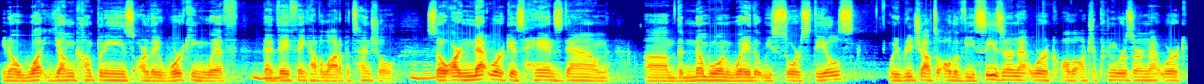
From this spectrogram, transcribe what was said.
you know, what young companies are they working with that they think have a lot of potential. So our network is hands down um, the number one way that we source deals. We reach out to all the VCs in our network, all the entrepreneurs in our network,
